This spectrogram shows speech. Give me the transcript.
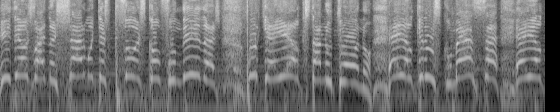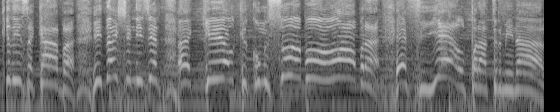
e Deus vai deixar muitas pessoas confundidas, porque é Ele que está no trono, é Ele ele que diz começa, é Ele que diz acaba. E deixem dizer: aquele que começou a boa obra é fiel para terminar.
